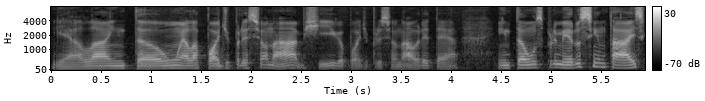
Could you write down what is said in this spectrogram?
E ela, então, ela pode pressionar a bexiga, pode pressionar a ureter. Então, os primeiros sinais,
